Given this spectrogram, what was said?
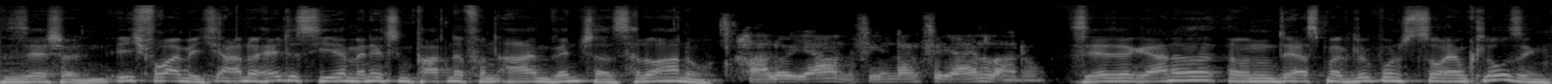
Sehr schön. Ich freue mich. Arno Held ist hier, Managing Partner von AM Ventures. Hallo Arno. Hallo Jan, vielen Dank für die Einladung. Sehr, sehr gerne und erstmal Glückwunsch zu eurem Closing.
